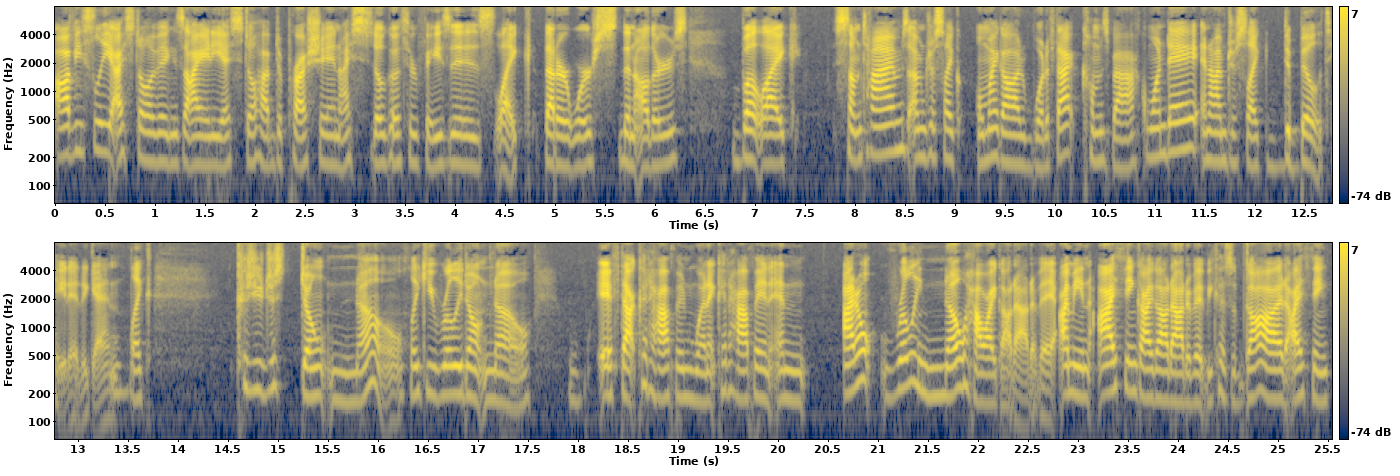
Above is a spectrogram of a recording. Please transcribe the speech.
obviously I still have anxiety, I still have depression, I still go through phases like that are worse than others, but like sometimes I'm just like, "Oh my god, what if that comes back one day and I'm just like debilitated again?" Like cuz you just don't know. Like you really don't know if that could happen, when it could happen, and I don't really know how I got out of it. I mean, I think I got out of it because of God. I think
